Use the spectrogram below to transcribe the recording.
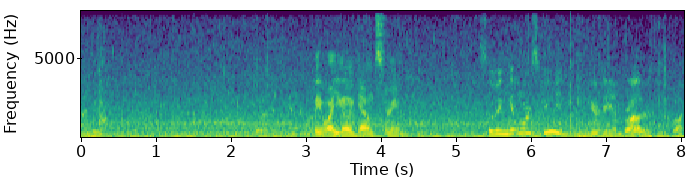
I mean, what? Wait, why are you going downstream? So we can get more speed. And your damn brother, he fucking.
